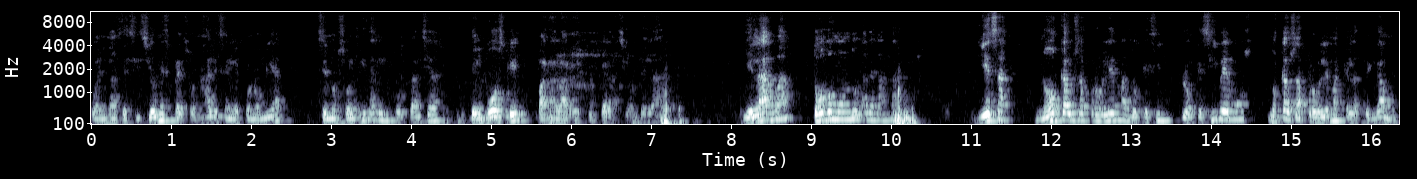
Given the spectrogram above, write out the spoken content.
o en las decisiones personales, en la economía, se nos olvida la importancia del bosque para la recuperación del agua. Y el agua, todo mundo la demandamos. Y esa no causa problemas, lo que sí, lo que sí vemos, no causa problema que la tengamos.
